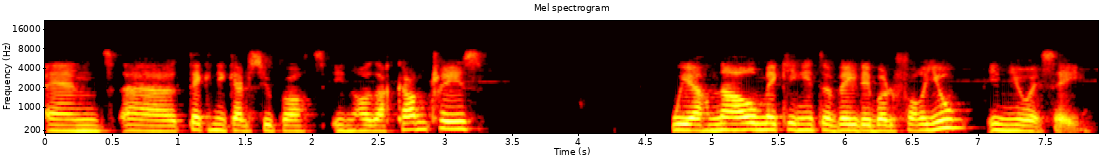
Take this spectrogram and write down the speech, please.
and uh, technical support in other countries. We are now making it available for you in USA.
